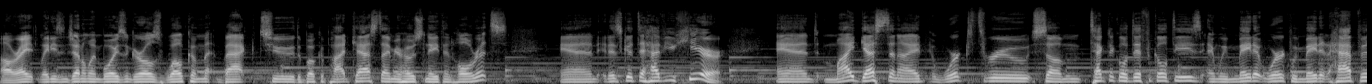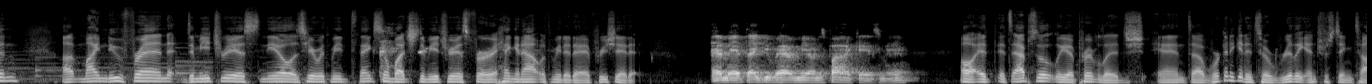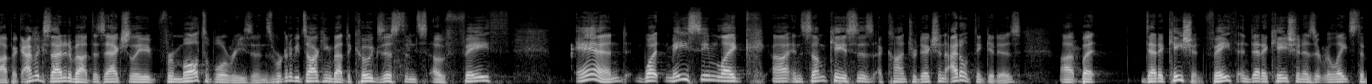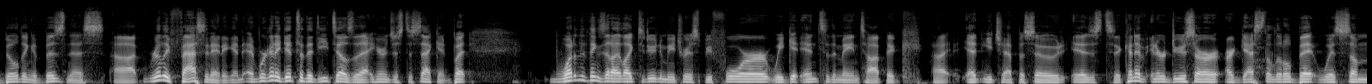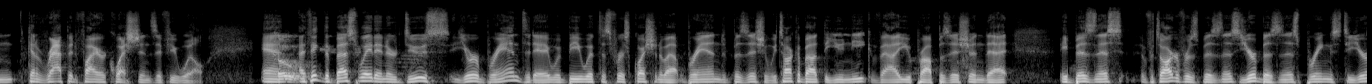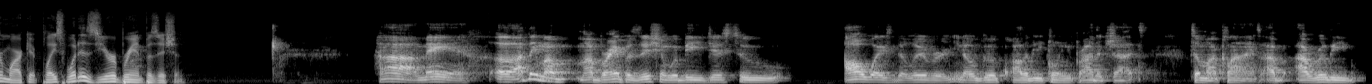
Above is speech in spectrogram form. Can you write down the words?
All right, ladies and gentlemen, boys and girls, welcome back to the Bokeh Podcast. I'm your host, Nathan Holritz, and it is good to have you here. And my guest and I worked through some technical difficulties and we made it work. We made it happen. Uh, my new friend, Demetrius Neal, is here with me. Thanks so much, Demetrius, for hanging out with me today. I appreciate it. Hey, man, thank you for having me on this podcast, man. Oh, it, it's absolutely a privilege. And uh, we're going to get into a really interesting topic. I'm excited about this actually for multiple reasons. We're going to be talking about the coexistence of faith and what may seem like, uh, in some cases, a contradiction. I don't think it is, uh, but dedication, faith and dedication as it relates to building a business. Uh, really fascinating. And, and we're going to get to the details of that here in just a second. But one of the things that I like to do, Demetrius, before we get into the main topic uh, at each episode is to kind of introduce our, our guest a little bit with some kind of rapid fire questions, if you will. And cool. I think the best way to introduce your brand today would be with this first question about brand position. We talk about the unique value proposition that a business, a photographer's business, your business brings to your marketplace. What is your brand position? Ah man, uh, I think my my brand position would be just to always deliver, you know, good quality, clean product shots to my clients. I, I really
